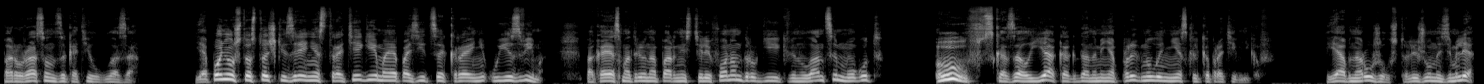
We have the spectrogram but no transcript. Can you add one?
Пару раз он закатил глаза. Я понял, что с точки зрения стратегии моя позиция крайне уязвима. Пока я смотрю на парня с телефоном, другие квинландцы могут... «Уф!» — сказал я, когда на меня прыгнуло несколько противников. Я обнаружил, что лежу на земле,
